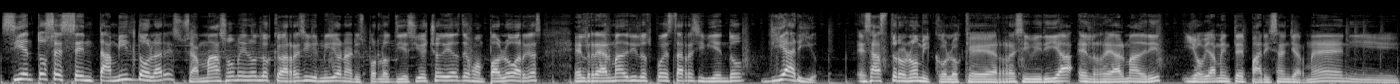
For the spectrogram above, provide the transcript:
160 mil dólares, o sea, más o menos lo que va a recibir Millonarios por los 18 días de Juan Pablo Vargas. El Real Madrid los puede estar recibiendo diario. Es astronómico lo que recibiría el Real Madrid y obviamente Paris Saint Germain y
